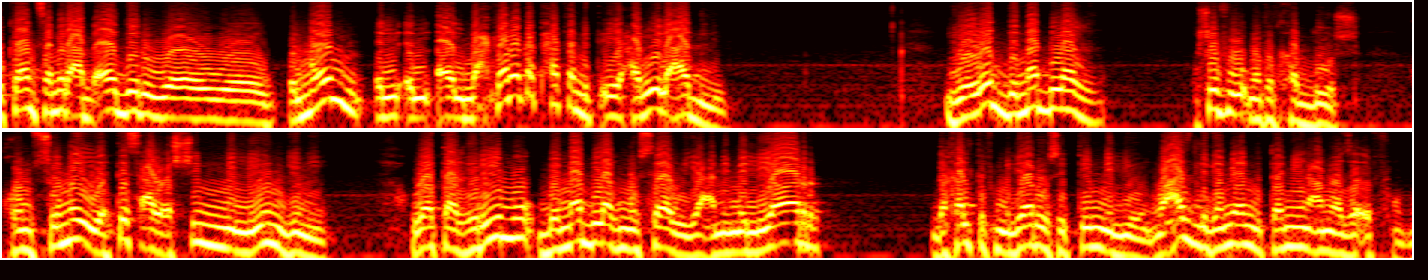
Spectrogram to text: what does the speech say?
وكان سمير عبد القادر والمهم ال- ال- المحكمة كانت حكمت إيه؟ حبيب العدلي يرد مبلغ شوفوا ما تتخضوش 529 مليون جنيه وتغريمه بمبلغ مساوي يعني مليار دخلت في مليار و60 مليون وعزل جميع المتهمين عن وظائفهم.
